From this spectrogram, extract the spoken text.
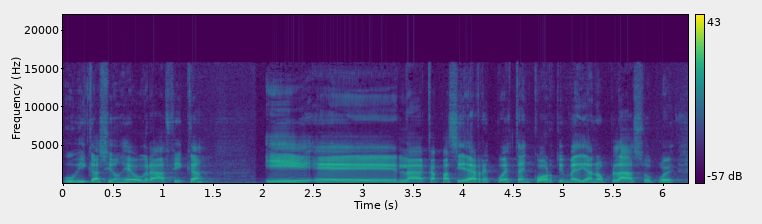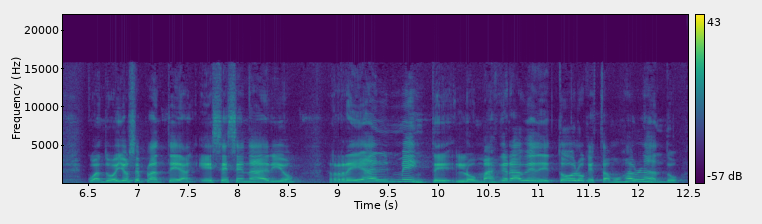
ubicación geográfica y eh, la capacidad de respuesta en corto y mediano plazo. Pues cuando ellos se plantean ese escenario, realmente lo más grave de todo lo que estamos hablando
